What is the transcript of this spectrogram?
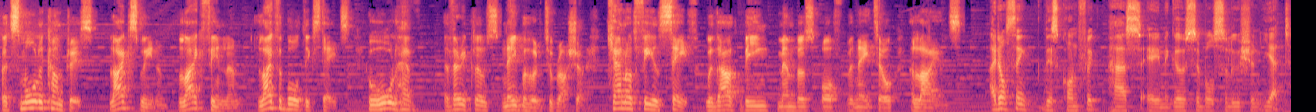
that smaller countries like Sweden, like Finland, like the Baltic states, who all have a very close neighborhood to Russia, cannot feel safe without being members of the NATO alliance. I don't think this conflict has a negotiable solution yet.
